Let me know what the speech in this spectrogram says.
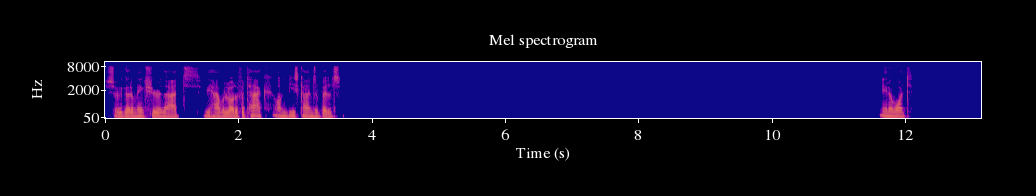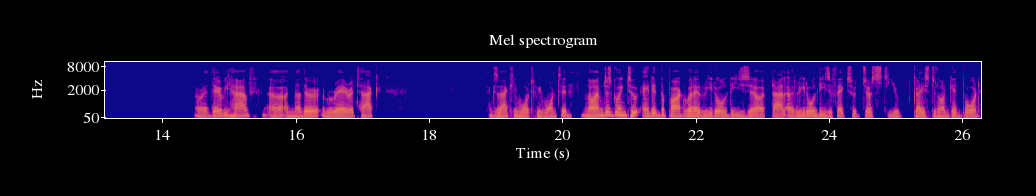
So we got to make sure that we have a lot of attack on these kinds of builds. You know what? All right, there we have uh, another rare attack. Exactly what we wanted. Now I'm just going to edit the part where I read all these uh, tal uh, read all these effects, so just you guys do not get bored.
